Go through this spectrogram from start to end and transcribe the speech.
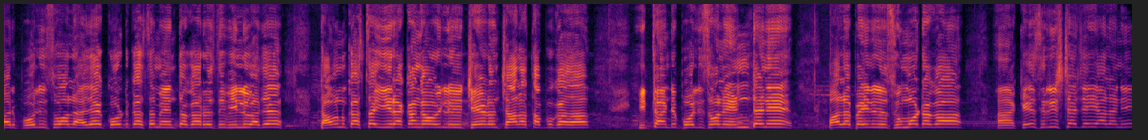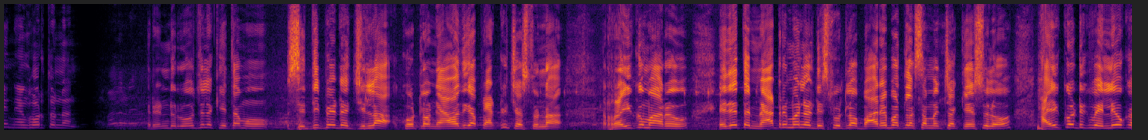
మరి పోలీసు వాళ్ళు అదే కోర్టు కష్టం ఎంతో గౌరవిస్తే వీళ్ళు అదే టౌన్ కష్టం ఈ రకంగా వీళ్ళు చేయడం చాలా తప్పు కదా. ఇట్లాంటి పోలీసు వాళ్ళు వెంటనే వాళ్ళపైన సుమోటోగా కేసు రిజిస్టర్ చేయాలని నేను కోరుతున్నాను. రెండు రోజుల క్రితము సిద్దిపేట జిల్లా కోర్టులో న్యాయవాదిగా ప్రాక్టీస్ చేస్తున్న రవికుమారు ఏదైతే మ్యాట్రిమోనియల్ డిస్ప్యూట్లో భార్యాభర్తలకు సంబంధించిన కేసులో హైకోర్టుకు వెళ్ళి ఒక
